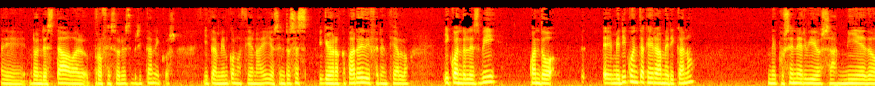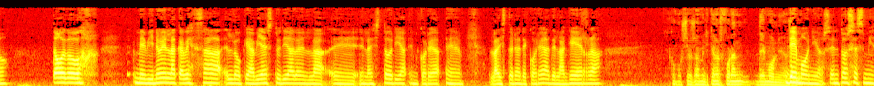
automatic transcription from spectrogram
eh, donde estaban profesores británicos y también conocían a ellos. Entonces yo era capaz de diferenciarlo. Y cuando les vi cuando eh, me di cuenta que era americano me puse nerviosa miedo todo me vino en la cabeza lo que había estudiado en la, eh, en la historia en Corea, eh, la historia de Corea, de la guerra. Como si los americanos fueran demonios. Demonios. Entonces mi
